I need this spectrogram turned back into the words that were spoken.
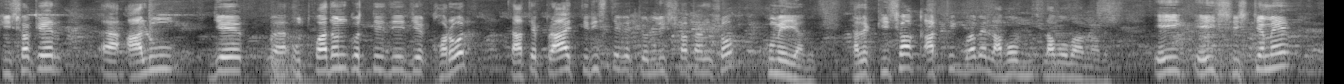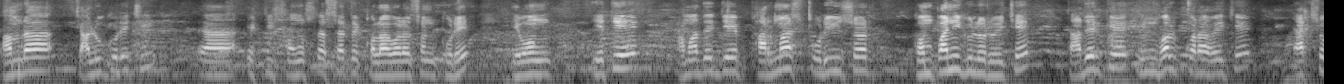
কৃষকের আলু যে উৎপাদন করতে যে যে খরচ, তাতে প্রায় তিরিশ থেকে চল্লিশ শতাংশ কমে যাবে। তাহলে কৃষক আর্থিকভাবে লাভ লাভবান হবে। এই এই সিস্টেমে আমরা চালু করেছি একটি সংস্থার সাথে কোলাবোরেশন করে এবং এতে আমাদের যে ফার্মাস প্রডিউসার কোম্পানিগুলো রয়েছে, তাদেরকে ইনভলভ করা হয়েছে একশো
